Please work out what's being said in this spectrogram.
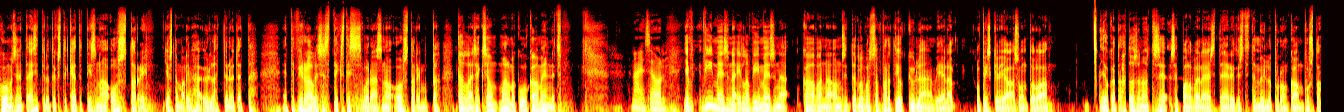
Huomasin, että esittelytekstissä käytettiin sanaa ostari, josta mä olin vähän yllättynyt, että, että virallisessa tekstissä voidaan sanoa ostari, mutta tällaiseksi on maailma kuulkaa mennyt. Näin se on. Ja vi- viimeisenä, illan viimeisenä kaavana on sitten luvassa Vartiokylään vielä opiskelija-asuntolaa, joka tahtoo sanoa, että se, se palvelee sitten erityisesti sitä Myllypuron kampusta,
